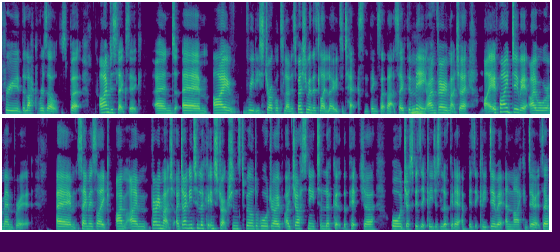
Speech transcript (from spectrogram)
through the lack of results. But I'm dyslexic, and um, I really struggle to learn, especially when there's like loads of text and things like that. So for mm. me, I'm very much a if I do it, I will remember it. Um, same as like I'm I'm very much I don't need to look at instructions to build a wardrobe. I just need to look at the picture or just physically just look at it and physically do it and I can do it. So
